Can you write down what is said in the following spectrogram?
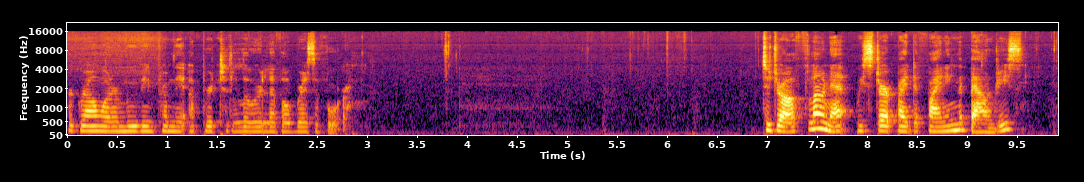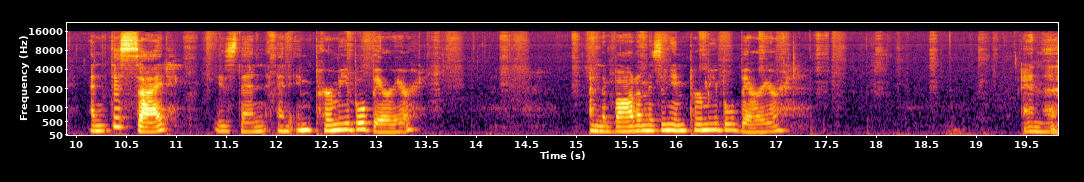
for groundwater moving from the upper to the lower level reservoir. To draw a flow net, we start by defining the boundaries, and this side is then an impermeable barrier and the bottom is an impermeable barrier and the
